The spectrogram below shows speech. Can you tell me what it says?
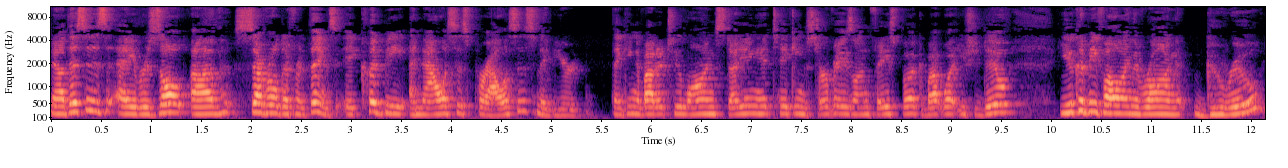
Now, this is a result of several different things. It could be analysis paralysis. Maybe you're thinking about it too long, studying it, taking surveys on Facebook about what you should do. You could be following the wrong guru,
